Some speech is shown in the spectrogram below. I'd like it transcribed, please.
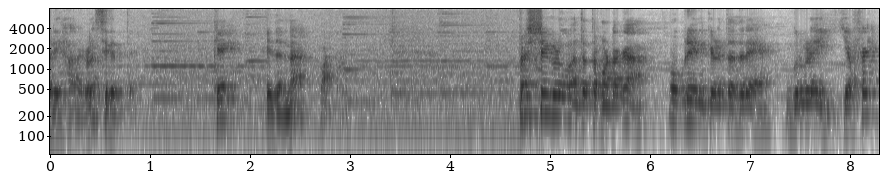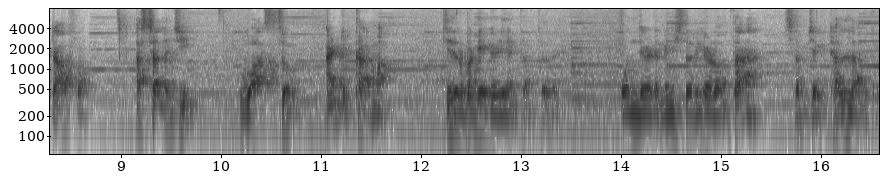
ಪರಿಹಾರಗಳು ಸಿಗುತ್ತೆ. ಓಕೆ, ಇದನ್ನು ಮಾಡ್ಕೊಳ್ಳಿ. ಪ್ರಶ್ನೆಗಳು ಅಂತ ತಗೊಂಡಾಗ ಒಬ್ರು ಏನು ಕೇಳ್ತಾ ಇದ್ದಾರೆ ಗುರುಗಳೇ effect of astrology vastu and karma. ಇದ್ರ ಬಗ್ಗೆ ಹೇಳಿ ಅಂತಂತಂದರೆ ಒಂದೆರಡು ನಿಮಿಷದಲ್ಲಿ ಹೇಳುವಂಥ ಸಬ್ಜೆಕ್ಟ್ ಅಲ್ಲ ಇದು.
